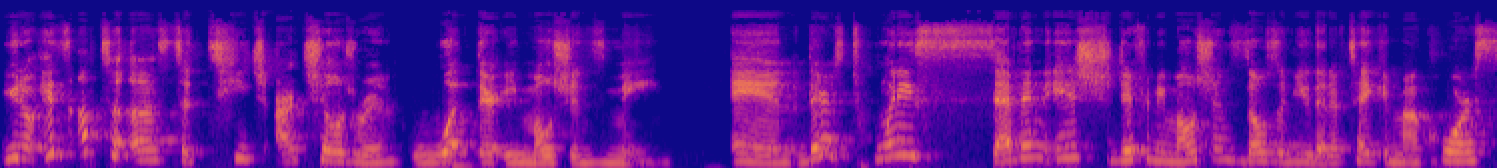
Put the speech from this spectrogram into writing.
you know, it's up to us to teach our children what their emotions mean. And there's 27 ish different emotions. Those of you that have taken my course,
